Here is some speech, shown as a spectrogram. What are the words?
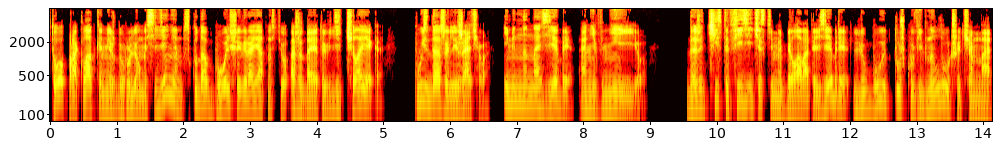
то прокладка между рулем и сиденьем с куда большей вероятностью ожидает увидеть человека, пусть даже лежачего, именно на зебре, а не вне ее. Даже чисто физически на беловатой зебре любую тушку видно лучше, чем на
